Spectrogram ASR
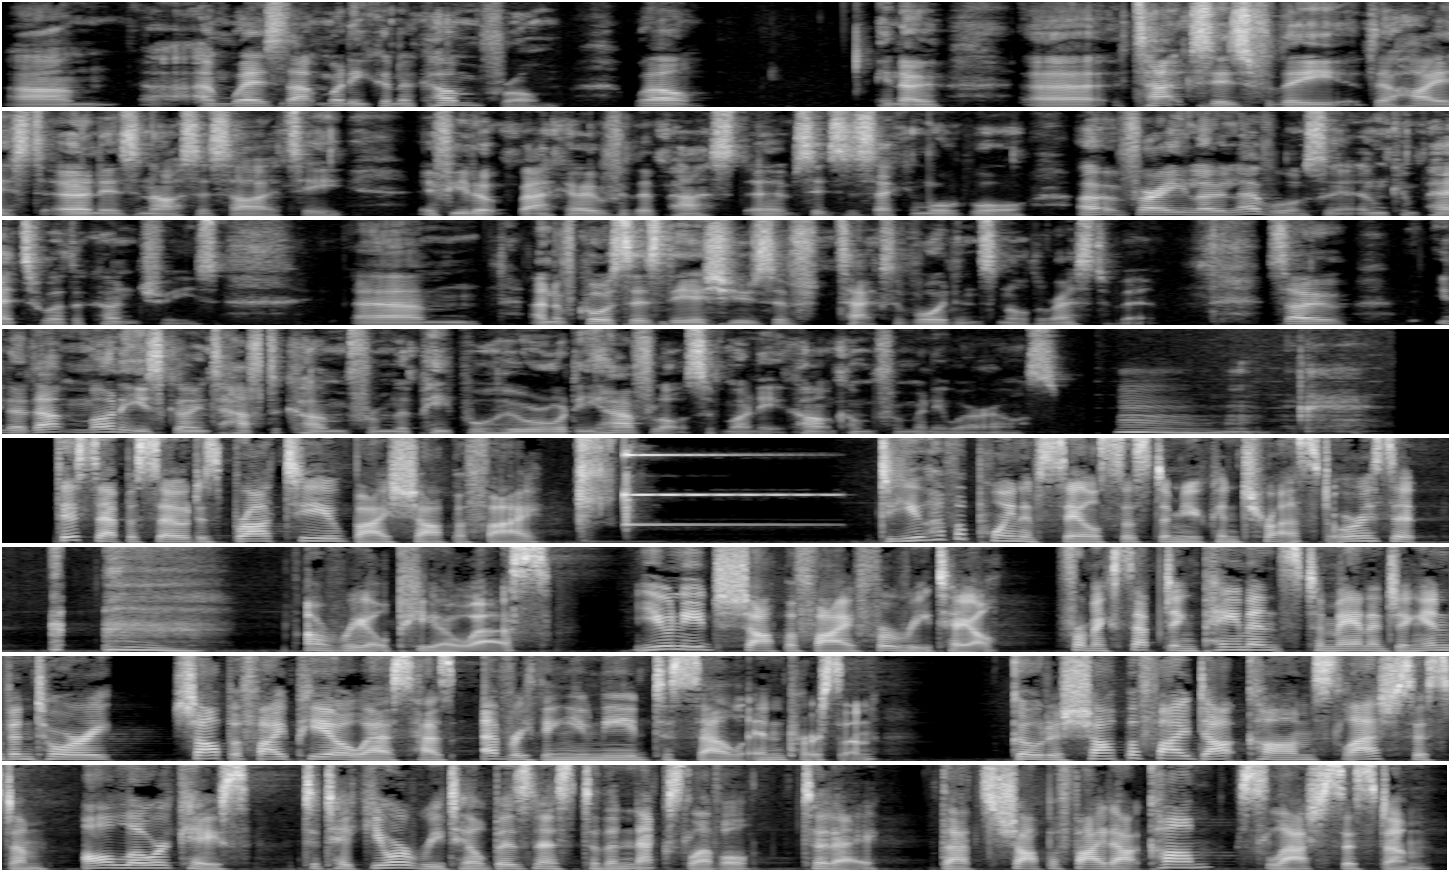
Um, and where's that money going to come from? Well, you know, uh, taxes for the, the highest earners in our society, if you look back over the past, uh, since the Second World War, are at very low levels and compared to other countries. Um, and of course, there's the issues of tax avoidance and all the rest of it. So, you know, that money is going to have to come from the people who already have lots of money. It can't come from anywhere else. Hmm. This episode is brought to you by Shopify. Do you have a point of sale system you can trust, or is it a real POS? You need Shopify for retail. From accepting payments to managing inventory, Shopify POS has everything you need to sell in person. Go to shopify.com slash system, all lowercase to take your retail business to the next level today. That's shopify.com slash system.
